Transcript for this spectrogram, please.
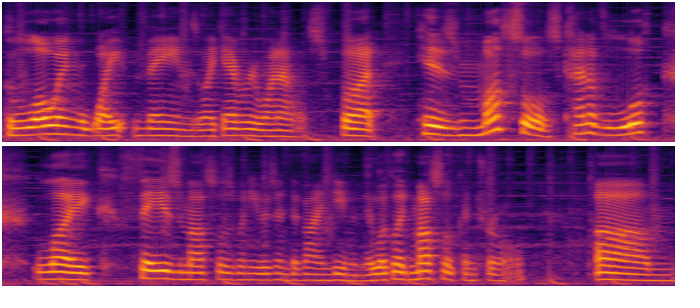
glowing white veins like everyone else, but his muscles kind of look like phase muscles when he was in Divine Demon. They look like muscle control. Um,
